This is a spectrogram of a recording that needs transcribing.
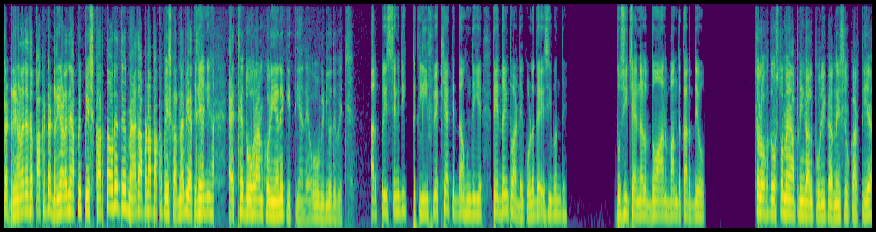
ਢੱਡਰੀਆਂ ਵਾਲੇ ਦਾ ਤਾਂ ਪੱਖ ਢੱਡਰੀਆਂ ਵਾਲੇ ਨੇ ਆਪੇ ਪੇਸ਼ ਕਰਤਾ ਉਹਦੇ ਤੇ ਮੈਂ ਤਾਂ ਆਪਣਾ ਪੱਖ ਪੇਸ਼ ਕਰਨਾ ਵੀ ਇੱਥੇ ਇੱਥੇ ਦੋ ਹਰਾਮਖੋਰੀਆਂ ਨੇ ਕੀਤੀਆਂ ਨੇ ਉਹ ਵੀਡੀਓ ਦੇ ਵਿੱਚ। ਹਰਪ੍ਰੀਤ ਸਿੰਘ ਜੀ ਤਕਲੀਫ ਵੇਖਿਆ ਕਿੱਦਾਂ ਹੁੰਦੀ ਹੈ ਤੇ ਇਦਾਂ ਹੀ ਤੁਹਾਡੇ ਕੋਲ ਗਏ ਸੀ ਬੰਦੇ। ਤੁਸੀਂ ਚੈਨਲ ਦੀਵਾਨ ਬੰਦ ਕਰ ਦਿਓ। ਚਲੋ ਦੋਸਤੋ ਮੈਂ ਆਪਣੀ ਗੱਲ ਪੂਰੀ ਕਰਨੀ ਸੀ ਉਹ ਕਰਤੀ ਹੈ।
